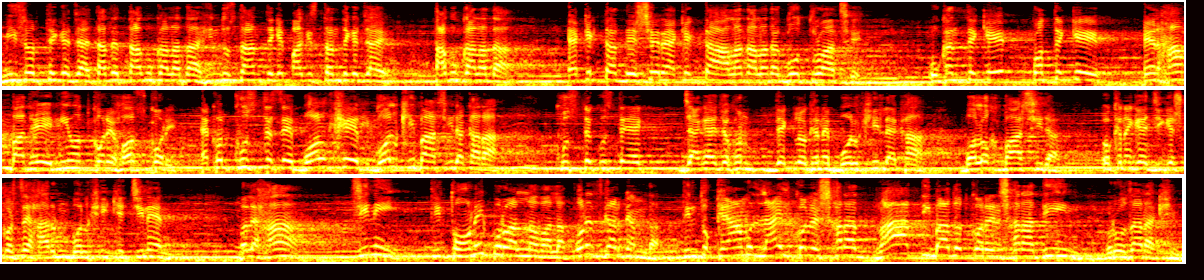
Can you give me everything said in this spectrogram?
মিশর থেকে যায়, তাদের তাবুক আলাদা, হিন্দুস্তান থেকে পাকিস্তান থেকে যায়, তাবুক আলাদা। এক একটা দেশের এক একটা আলাদা আলাদা গোত্র আছে। ওখান থেকে প্রত্যেকে এরহাম বাঁধে, নিয়ত করে, হজ করে। এখন খুঁজতেছে বলখে বলখি বাসীরা কারা? খুঁজতে খুঁজতে এক জায়গায় যখন দেখল ওখানে বলখি লেখা বলখ বাসীরা ওখানে গিয়ে জিজ্ঞেস করছে, হারুন বলখি কি চিনেন? বলে হ্যাঁ। চিনি তিনি তো অনেক বড় আল্লাহ আল্লাহ পরেশগার গান্দা তিনি তো কেমন লাইল করে সারা রাত ইবাদত করেন সারা দিন রোজা রাখেন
